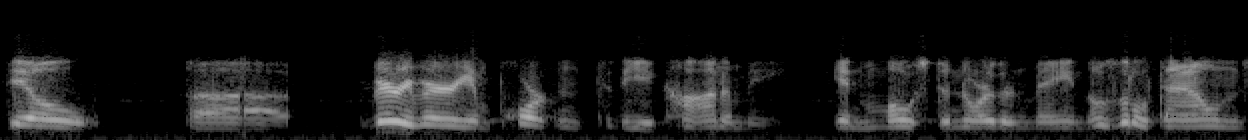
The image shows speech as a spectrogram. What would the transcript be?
still uh, very, very important to the economy in most of northern Maine. Those little towns,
